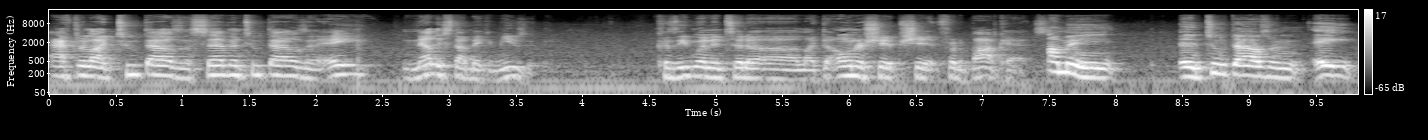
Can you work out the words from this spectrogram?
After like 2007, 2008, Nelly stopped making music because he went into the uh, like the ownership shit for the Bobcats. I mean, in 2008,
